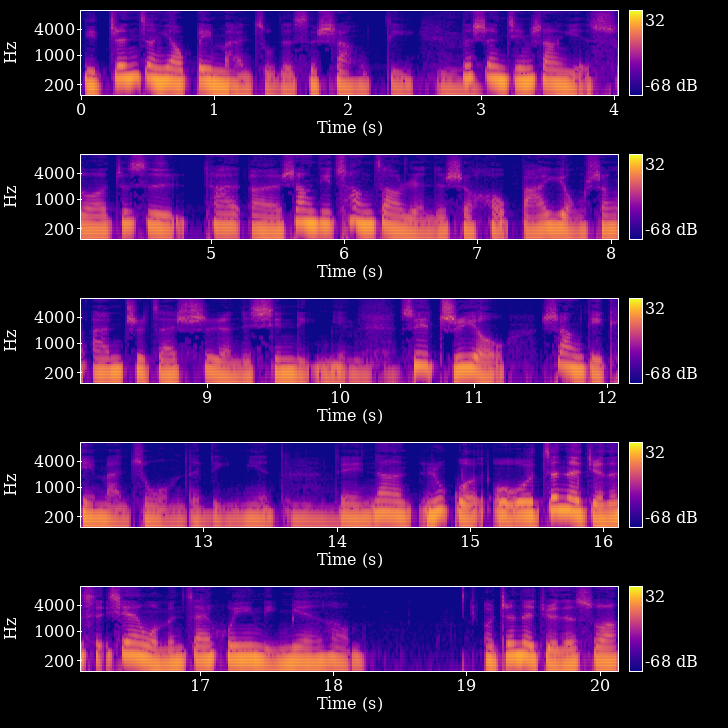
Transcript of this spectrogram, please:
你真正要被满足的是上帝。嗯，那圣经上也说，就是他呃，上帝创造人的时候，把永生安置在世人的心里面，所以只有。上帝可以满足我们的里面，嗯、对。那如果我我真的觉得是现在我们在婚姻里面哈，我真的觉得说，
